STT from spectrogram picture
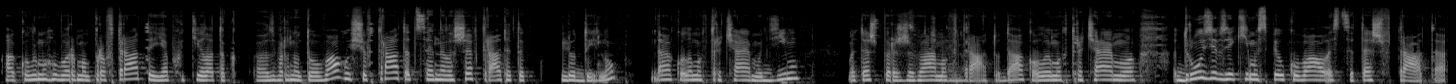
А коли ми говоримо про втрати, я б хотіла так е, звернути увагу, що втрата це не лише втратити людину. Да? Коли ми втрачаємо дім, ми теж переживаємо втрату. Да? Коли ми втрачаємо друзів, з якими спілкувалися, це теж втрата.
